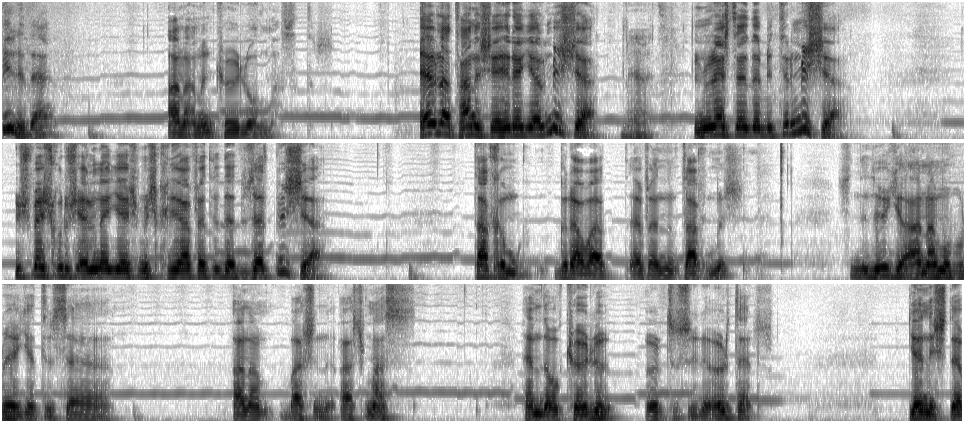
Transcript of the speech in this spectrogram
biri de ananın köylü olmasıdır. Evlat hani şehire gelmiş ya, Evet. üniversitede bitirmiş ya, üç beş kuruş eline geçmiş, kıyafeti de düzeltmiş ya, takım, kravat efendim takmış. Şimdi diyor ki anamı buraya getirse anam başını açmaz. Hem de o köylü örtüsüyle örter. Genişte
